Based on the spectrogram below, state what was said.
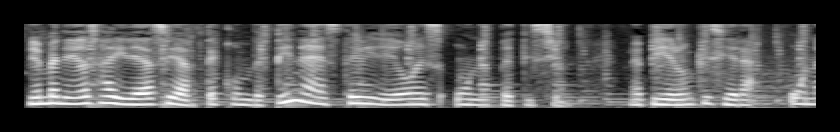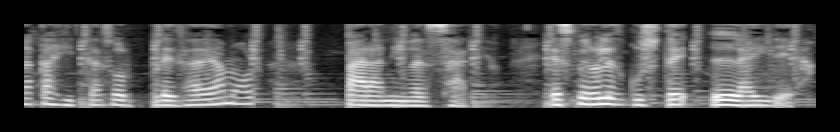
Bienvenidos a Ideas y Arte con Betina. Este video es una petición. Me pidieron que hiciera una cajita sorpresa de amor para aniversario. Espero les guste la idea.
